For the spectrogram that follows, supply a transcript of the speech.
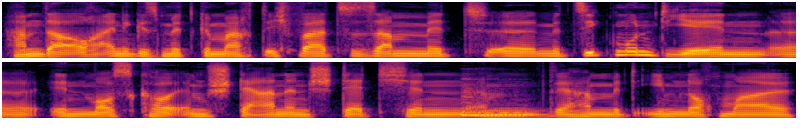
haben da auch einiges mitgemacht. Ich war zusammen mit, äh, mit Sigmund Jähn äh, in Moskau im Sternenstädtchen. Mhm. Ähm, wir haben mit ihm nochmal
